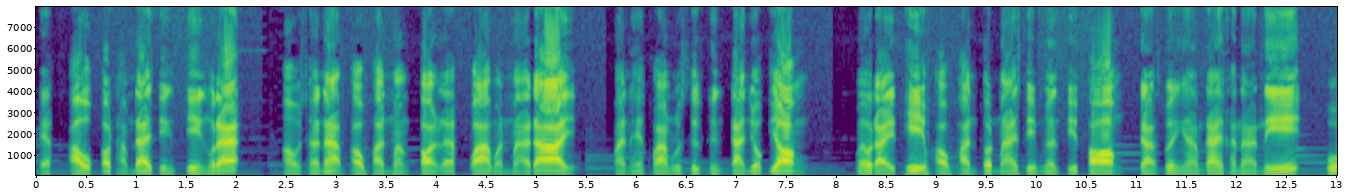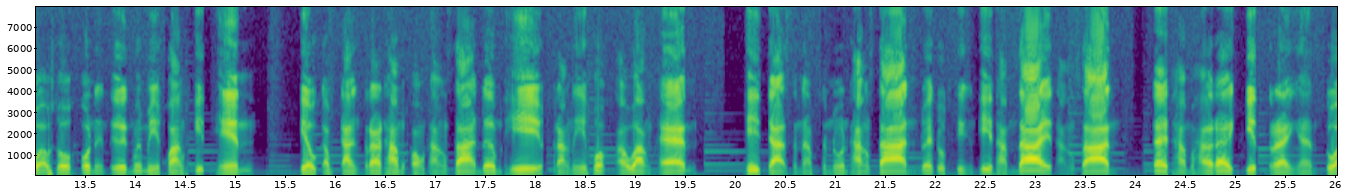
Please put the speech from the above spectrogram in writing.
แต่เขาก็ทำได้จริง ๆ และ เอาชนะเผ่าพันธุ์มังกรและคว้ามันมาได้ มันให้ความรู้สึกถึงการยกย่อง เมื่อไหร่ที่เผ่าพันธุ์ต้นไม้สีเงินสีทองจะสวยงามได้ขนาดนี้ ผู้อาวุโสคนอื่นๆไม่มีความคิดเห็น เกี่ยวกับการกระทำของทางซานเดิมที ครั้งนี้พวกเขาวางแผน ที่จะสนับสนุนทางซานด้วยทุกสิ่งที่ทำได้ทางซานได้ทำภารกิจรายงานตัว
